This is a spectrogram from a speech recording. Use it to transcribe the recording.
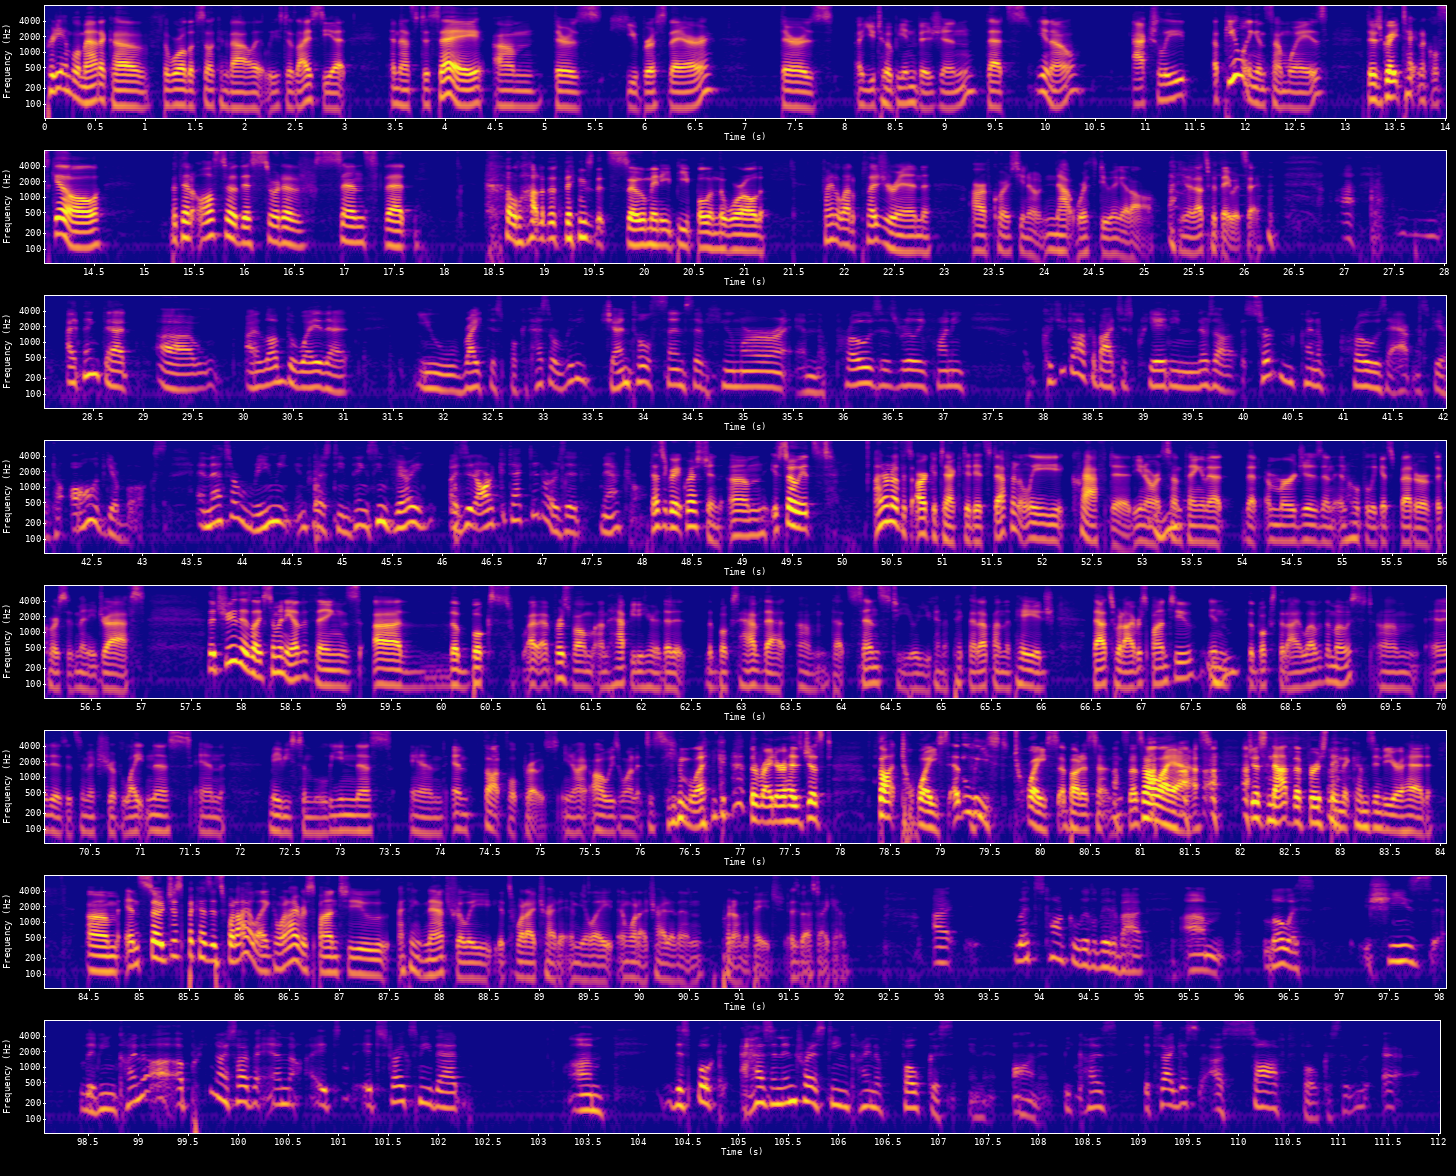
pretty emblematic of the world of Silicon Valley, at least as I see it. And that's to say, um, there's hubris there. There's a utopian vision that's, you know, actually appealing in some ways. There's great technical skill, but then also this sort of sense that a lot of the things that so many people in the world find a lot of pleasure in are, of course, you know, not worth doing at all. You know, that's what they would say. I think that uh, I love the way that you write this book. It has a really gentle sense of humor, and the prose is really funny. Could you talk about just creating? There's a certain kind of prose atmosphere to all of your books, and that's a really interesting thing. It seems very. Is it architected or is it natural? That's a great question. Um, so it's. I don't know if it's architected. It's definitely crafted. You know, mm-hmm. it's something that that emerges and, and hopefully gets better over the course of many drafts. The truth is, like so many other things, uh, the books. First of all, I'm, I'm happy to hear that it, the books have that um, that sense to you. Or you kind of pick that up on the page. That's what I respond to in mm-hmm. the books that I love the most. Um, and it is. It's a mixture of lightness and maybe some leanness and and thoughtful prose. You know, I always want it to seem like the writer has just thought twice, at least twice, about a sentence. That's all I ask. just not the first thing that comes into your head. Um, and so, just because it's what I like and what I respond to, I think naturally it's what I try to emulate and what I try to then put on the page as best I can. Uh, let's talk a little bit about um, Lois. She's living kind of a, a, pretty nice life, and it it strikes me that um, this book has an interesting kind of focus in it on it because it's I guess a soft focus. Uh,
